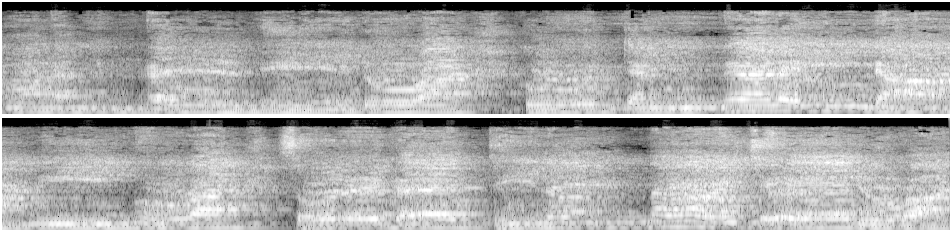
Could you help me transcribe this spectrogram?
ഗുണങ്ങൾ നേടുവാൻ കൂറ്റങ്ങളെല്ലാം നീങ്ങുവാൻ സ്വർഗത്തിലൊന്നായി ചേരുവാൻ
